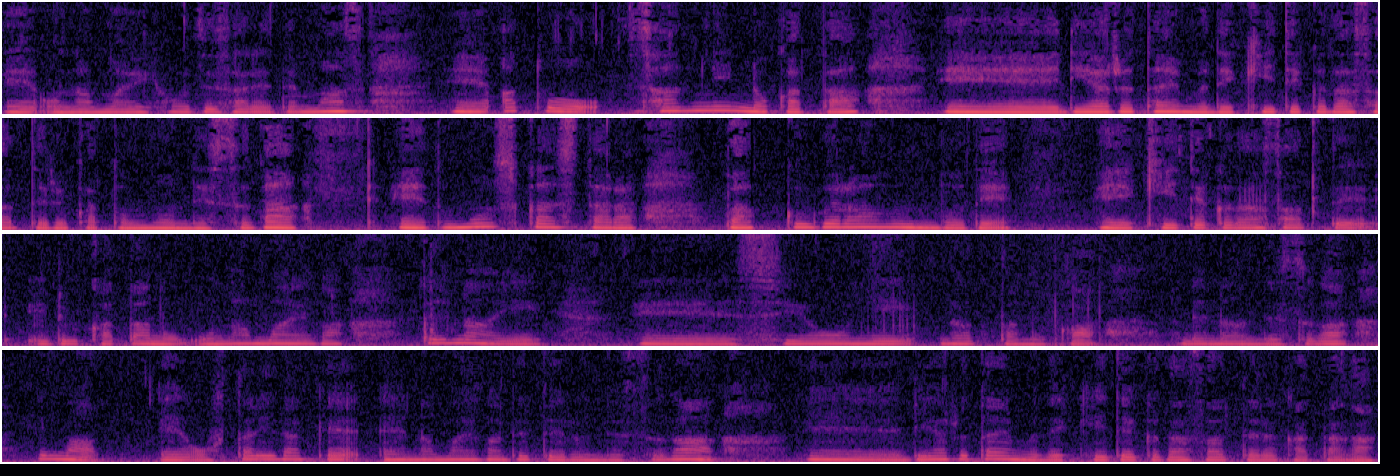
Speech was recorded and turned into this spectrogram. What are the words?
えお名前表示されてます、えあと3人の方、えリアルタイムで聞いてくださってるかと思うんですが、えーと、もしかしたらバックグラウンドで、え聞いてくださっている方のお名前が出ない、え仕様になったのかあれなんですが今えー、お二人だけ、えー、名前が出てるんですが、えー、リアルタイムで聞いてくださってる方が、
